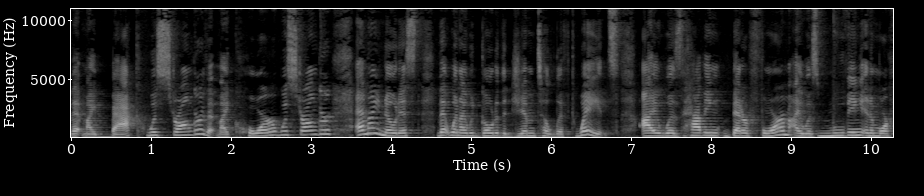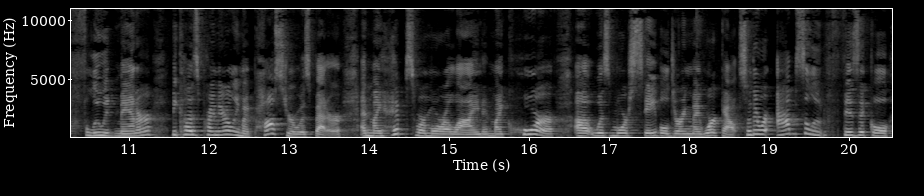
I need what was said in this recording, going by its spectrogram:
that my back was stronger, that my core was stronger. And I noticed that when I would go to the gym to lift weights, I was having better form. I was moving in a more fluid manner because primarily my posture was better and my hips were more aligned and my core uh, was more stable during my workout. So there were absolute physical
